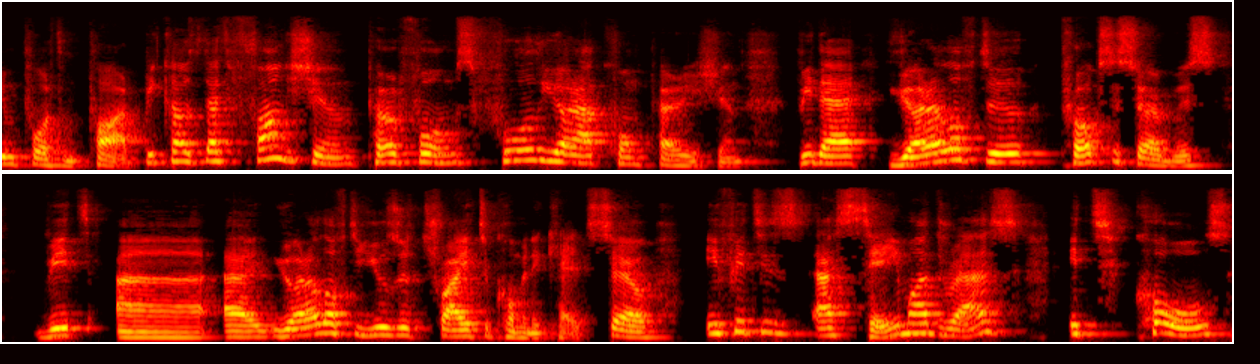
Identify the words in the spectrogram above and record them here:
important part because that function performs full URL comparison with a URL of the proxy service with uh, a URL of the user try to communicate. So if it is a same address, it calls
